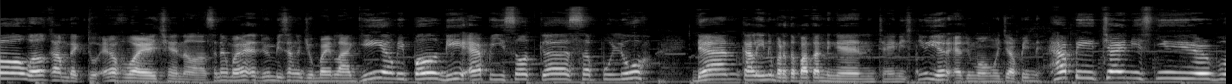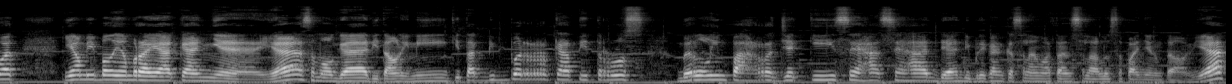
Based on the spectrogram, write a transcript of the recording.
welcome back to FYI channel. Senang banget Edwin bisa ngejumpain lagi yang people di episode ke-10 dan kali ini bertepatan dengan Chinese New Year. Edwin mau ngucapin Happy Chinese New Year buat yang people yang merayakannya ya. Semoga di tahun ini kita diberkati terus berlimpah rejeki, sehat-sehat dan diberikan keselamatan selalu sepanjang tahun ya.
